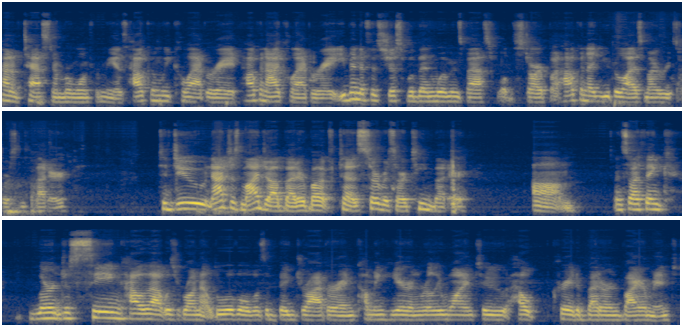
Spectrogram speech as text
kind of task number one for me is how can we collaborate? How can i collaborate? Even if it's just within women's basketball to start but how can i utilize my resources better to do not just my job better but to service our team better? Um, and so i think learn just seeing how that was run at louisville was a big driver and coming here and really wanting to help create a better environment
